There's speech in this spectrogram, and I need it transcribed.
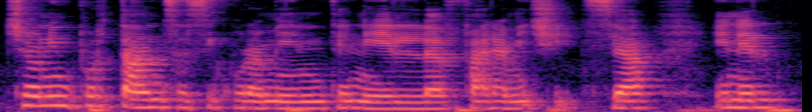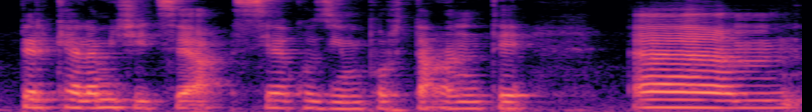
c'è un'importanza sicuramente nel fare amicizia e nel perché l'amicizia sia così importante. Um,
